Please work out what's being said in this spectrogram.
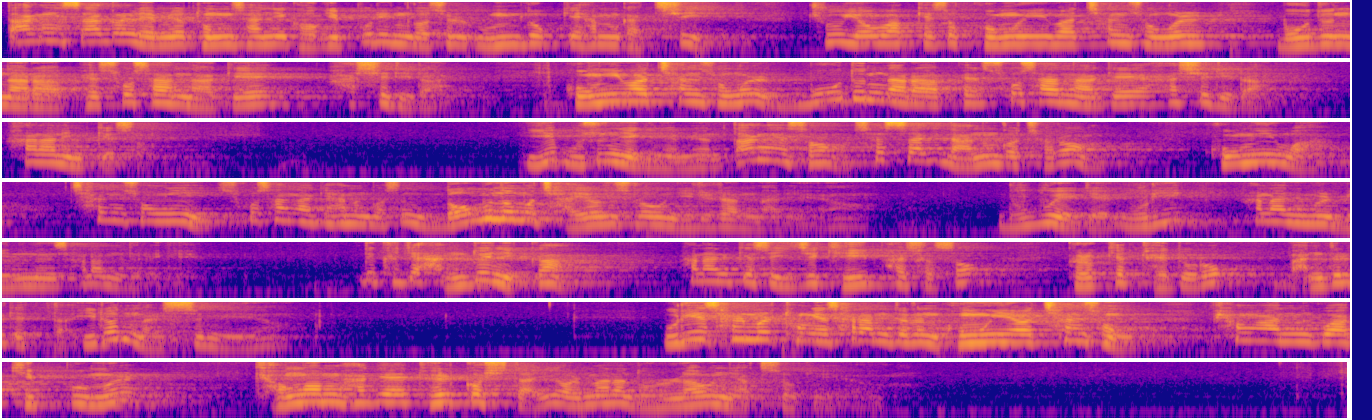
땅이 싹을 내며 동산이 거기 뿌린 것을 움돋게 함같이 주 여호와께서 공의와 찬송을 모든 나라 앞에 솟아나게 하시리라. 공의와 찬송을 모든 나라 앞에 솟아나게 하시리라. 하나님께서. 이게 무슨 얘기냐면 땅에서 새싹이 나는 것처럼 공의와 찬송이 솟아나게 하는 것은 너무너무 자연스러운 일이란 말이에요. 누구에게? 우리 하나님을 믿는 사람들에게. 근데 그게 안 되니까 하나님께서 이제 개입하셔서 그렇게 되도록 만들겠다. 이런 말씀이에요. 우리의 삶을 통해 사람들은 공의와 찬송, 평안과 기쁨을 경험하게 될 것이다. 이 얼마나 놀라운 약속이에요.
